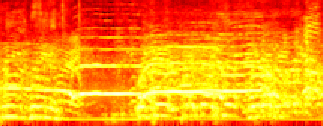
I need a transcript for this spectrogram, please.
please, please. Right. Let's hear it.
